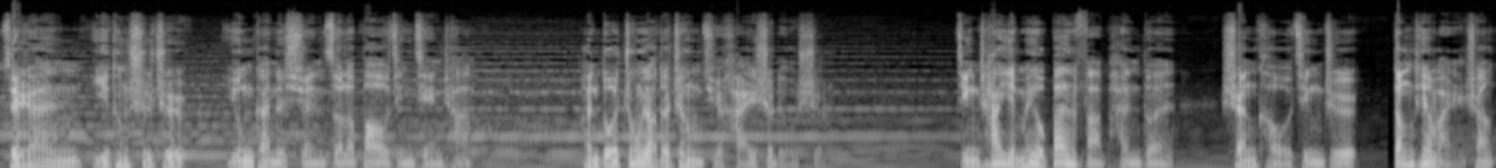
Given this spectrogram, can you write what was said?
虽然伊藤诗织勇敢地选择了报警检查，很多重要的证据还是流失了，警察也没有办法判断山口敬之当天晚上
